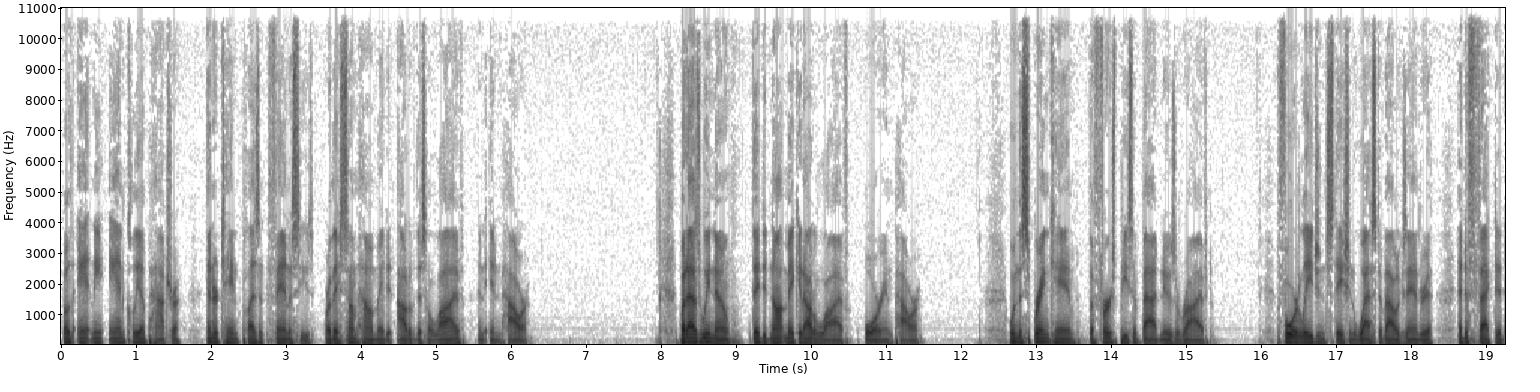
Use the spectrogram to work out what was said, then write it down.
both Antony and Cleopatra entertained pleasant fantasies where they somehow made it out of this alive and in power. But as we know, they did not make it out alive or in power. When the spring came, the first piece of bad news arrived. Four legions stationed west of Alexandria had defected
